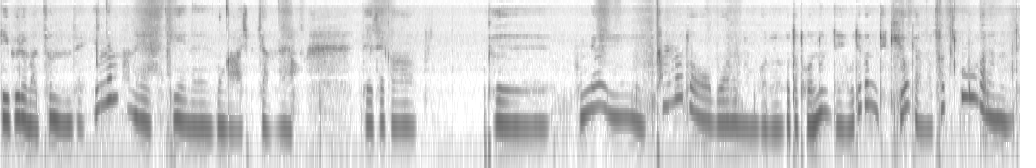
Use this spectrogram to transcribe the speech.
리뷰를 마쳤는데 1년 만에 보기에는 뭔가 아쉽지 않나요? 근데 제가 그 분명히 top loader 모아놓는 거를 여기다 뒀는데 어디 갔는지 기억이 안 나. 찾고 다녔는데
